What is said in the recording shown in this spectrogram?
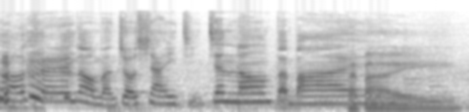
OK，那我们就下一集见喽，拜拜，拜拜。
